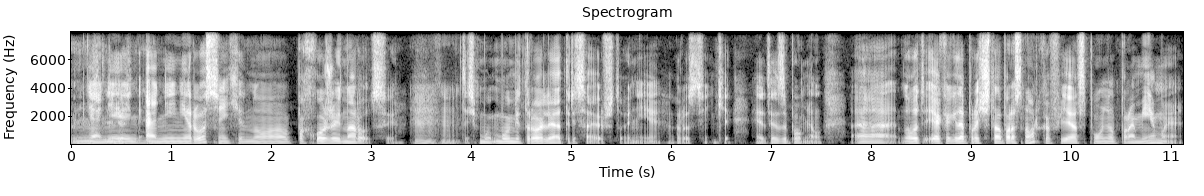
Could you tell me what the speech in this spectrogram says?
Не, они, они не родственники, но похожие на родцы. Угу. То есть мумитроли отрицают, что они родственники. Это я запомнил. А, ну вот я когда прочитал про снорков, я вспомнил про мемы,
